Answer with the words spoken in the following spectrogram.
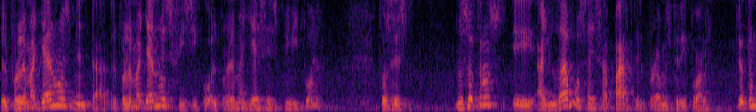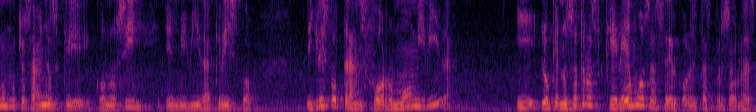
el problema ya no es mental, el problema ya no es físico, el problema ya es espiritual. Entonces, nosotros eh, ayudamos a esa parte del programa espiritual. Yo tengo muchos años que conocí en mi vida a Cristo y Cristo transformó mi vida. Y lo que nosotros queremos hacer con estas personas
